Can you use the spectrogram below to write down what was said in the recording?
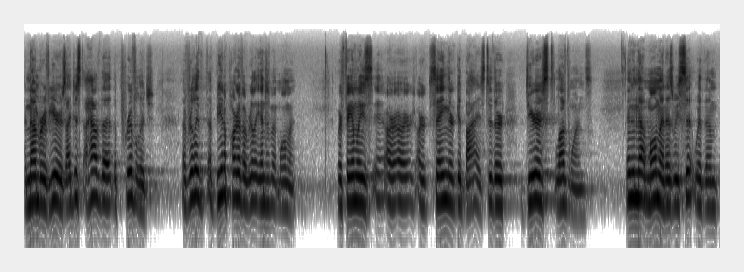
a number of years, I just I have the, the privilege of really of being a part of a really intimate moment where families are, are, are saying their goodbyes to their dearest loved ones. And in that moment, as we sit with them,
